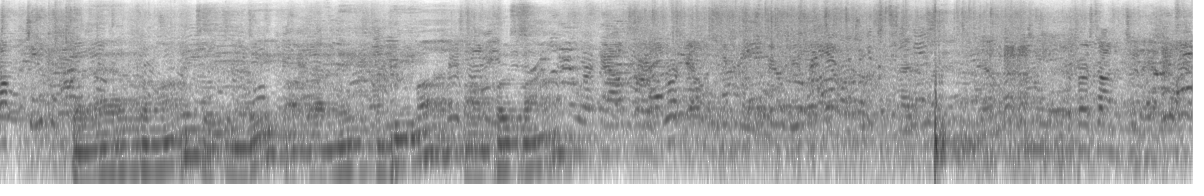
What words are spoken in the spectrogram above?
And. Got Adam Kamani taking the lead, by Nate from Piedmont, on close wheel. The first time in two and a half.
